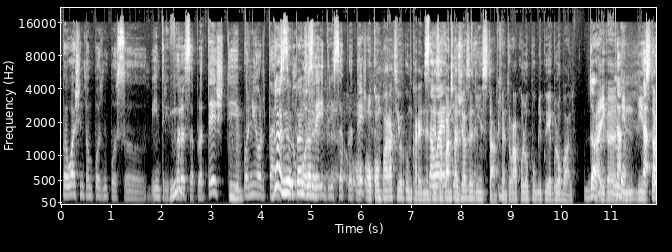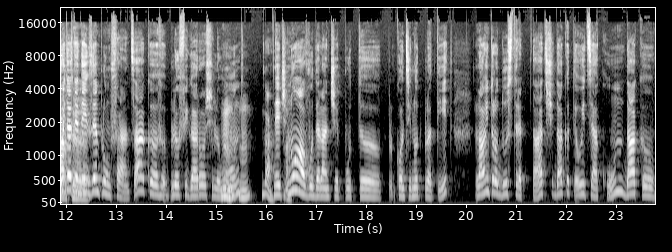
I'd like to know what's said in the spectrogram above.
pe Washington Post nu poți să intri fără să plătești, pe New York Times, Da, New York nu Times poți are- să intri să plătești. O, o comparație oricum care ne Sau ai dezavantajează acces, da. din start, pentru că acolo publicul e global. Da. Adică Da. din, din da, start... uite-te, de uh, exemplu, în Franța, că Le Figaro și Le Monde, mm, da, deci da. nu au avut de la început uh, pl- conținut plătit, l-au introdus treptat și dacă te uiți acum, dacă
